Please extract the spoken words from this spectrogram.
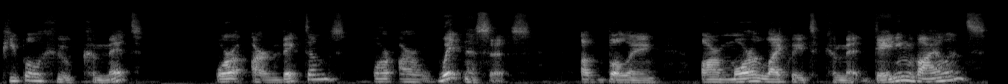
people who commit or are victims or are witnesses of bullying are more likely to commit dating violence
